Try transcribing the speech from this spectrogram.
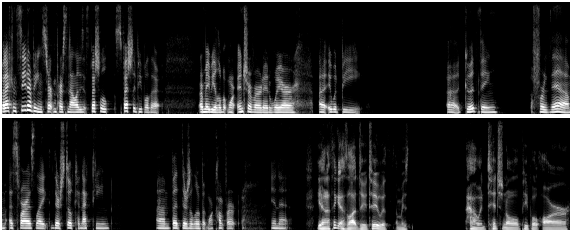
but I can see there being certain personalities, especially especially people that are maybe a little bit more introverted where uh, it would be a good thing for them as far as like they're still connecting um, but there's a little bit more comfort in it yeah and i think it has a lot to do too with i mean how intentional people are.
